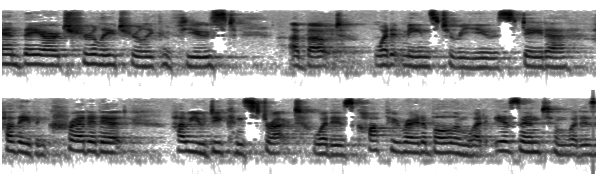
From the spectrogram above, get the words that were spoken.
and they are truly, truly confused about what it means to reuse data, how they even credit it, how you deconstruct what is copyrightable and what isn't, and what is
